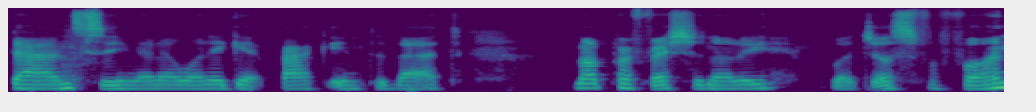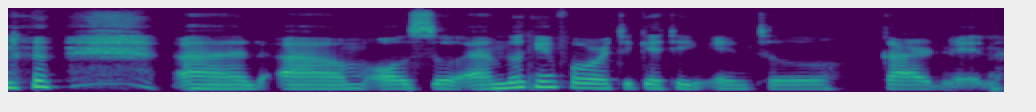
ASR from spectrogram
dancing and I want to get back into that, not professionally, but just for fun. and um, also, I'm looking forward to getting into gardening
